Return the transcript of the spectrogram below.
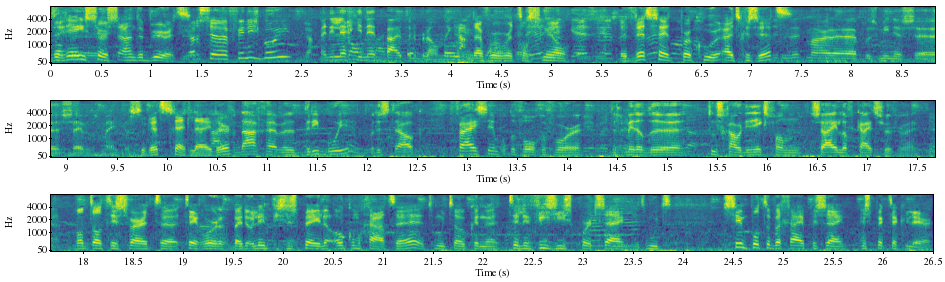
de racers aan de beurt. Dat is de finishboei. Ja. En die leg je net buiten de branding. Ja. Daarvoor wordt al snel het wedstrijdparcours uitgezet. Maar uh, plus minus uh, 70 meter. Dat is de wedstrijdleider. Nou, vandaag hebben we drie boeien. Het is ook vrij simpel te volgen voor de gemiddelde toeschouwer die niks van zeilen of kitesurfen weet. Ja, want dat is waar het uh, tegenwoordig bij de Olympische Spelen ook om gaat. Hè? Het moet ook een uh, televisiesport zijn. Het moet simpel te begrijpen zijn en spectaculair.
